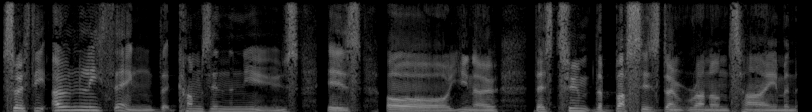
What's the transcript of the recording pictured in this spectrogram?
So if the only thing that comes in the news is, oh, you know, there's too, the buses don't run on time, and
